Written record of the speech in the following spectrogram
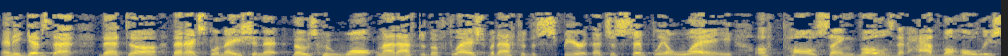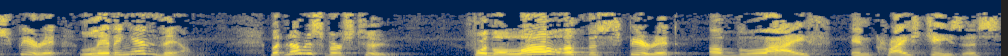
And he gives that, that, uh, that explanation that those who walk not after the flesh but after the Spirit, that's just simply a way of Paul saying those that have the Holy Spirit living in them. But notice verse 2. For the law of the Spirit of life in Christ Jesus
